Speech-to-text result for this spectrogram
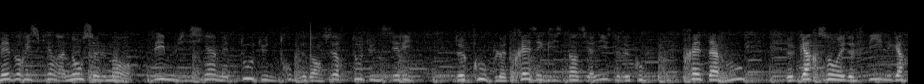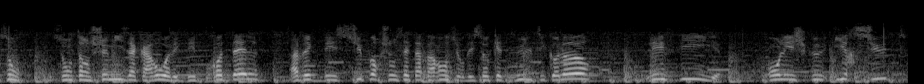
Mais Boris Vian a non seulement des musiciens, mais toute une troupe de danseurs, toute une série de couples très existentialistes, de couples très tabous, de garçons et de filles. Les garçons sont en chemise à carreaux avec des bretelles, avec des supports chaussettes apparents sur des soquettes multicolores. Les filles ont les cheveux hirsutes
